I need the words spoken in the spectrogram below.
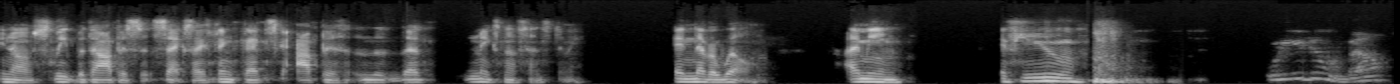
you know, sleep with opposite sex. I think that's opposite. That makes no sense to me. It never will. I mean, if you. What are you doing, Val?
